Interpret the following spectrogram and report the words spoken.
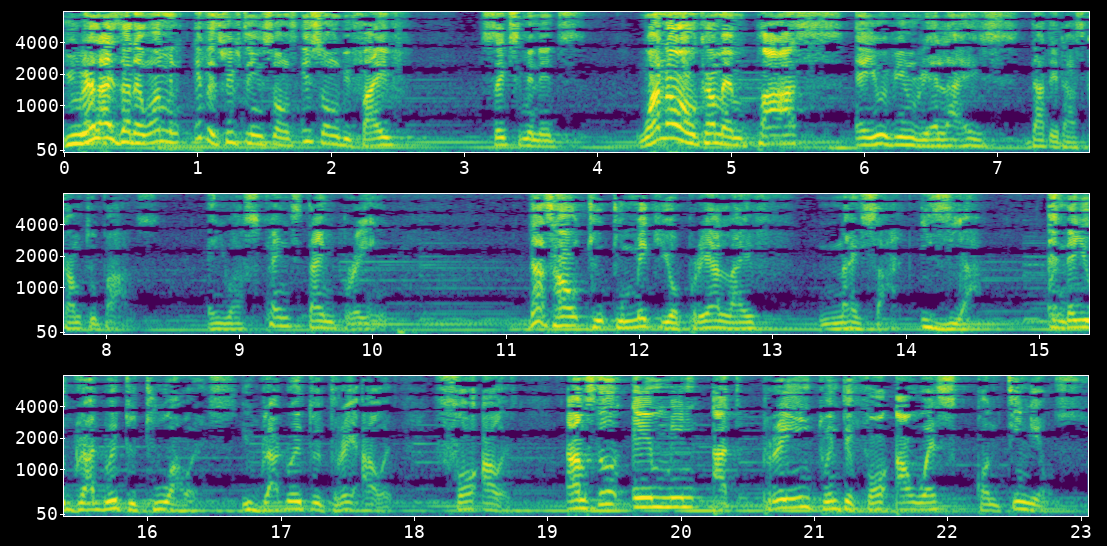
You realize that the one minute, if it's 15 songs, each song will be five, six minutes. One hour will come and pass and you even realize that it has come to pass. And you have spent time praying. That's how to, to make your prayer life nicer, easier. And then you graduate to two hours. You graduate to three hours, four hours. I'm still aiming at praying 24 hours continuous.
